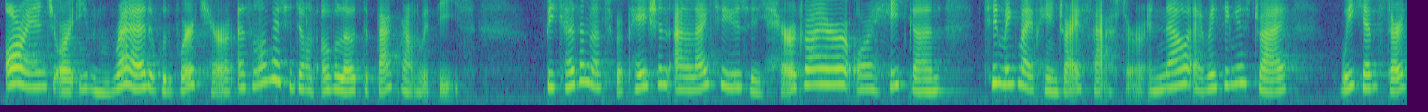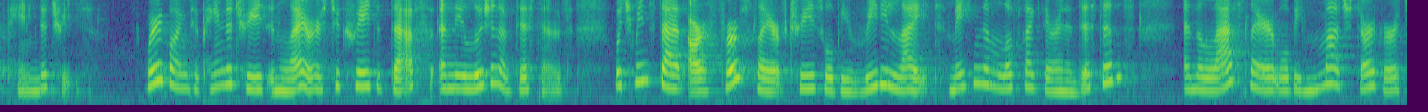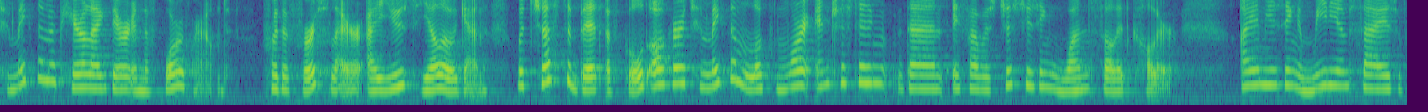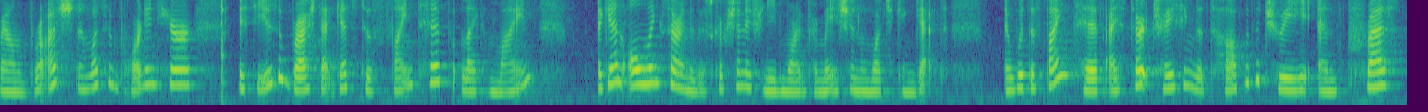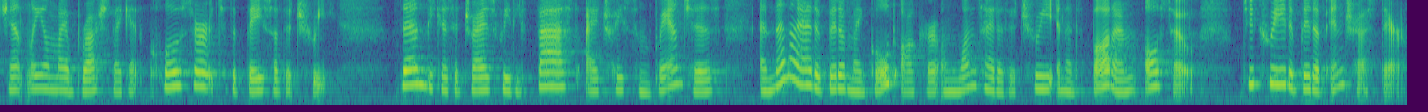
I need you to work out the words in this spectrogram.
orange or even red would work here as long as you don't overload the background with these. Because I'm not super patient, I like to use a hair dryer or a heat gun to make my paint dry faster. And now everything is dry, we can start painting the trees. We're going to paint the trees in layers to create the depth and the illusion of distance, which means that our first layer of trees will be really light, making them look like they're in a distance, and the last layer will be much darker to make them appear like they're in the foreground. For the first layer, I used yellow again, with just a bit of gold ochre to make them look more interesting than if I was just using one solid color. I am using a medium size round brush and what's important here is to use a brush that gets to a fine tip like mine. Again, all links are in the description if you need more information on what you can get. And with the fine tip, I start tracing the top of the tree and press gently on my brush so I get closer to the base of the tree. Then, because it dries really fast, I trace some branches and then I add a bit of my gold ochre on one side of the tree and at the bottom also to create a bit of interest there.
